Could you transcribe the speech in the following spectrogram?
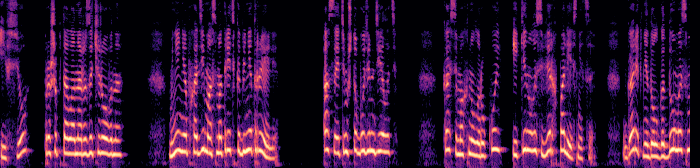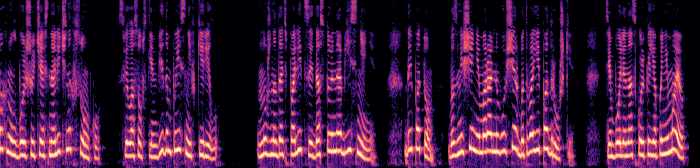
«И все?» – прошептала она разочарованно. «Мне необходимо осмотреть кабинет Рейли. А с этим что будем делать?» Кася махнула рукой и кинулась вверх по лестнице. Гарик, недолго думая, смахнул большую часть наличных в сумку – с философским видом пояснив Кириллу. «Нужно дать полиции достойное объяснение. Да и потом, возмещение морального ущерба твоей подружке. Тем более, насколько я понимаю,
